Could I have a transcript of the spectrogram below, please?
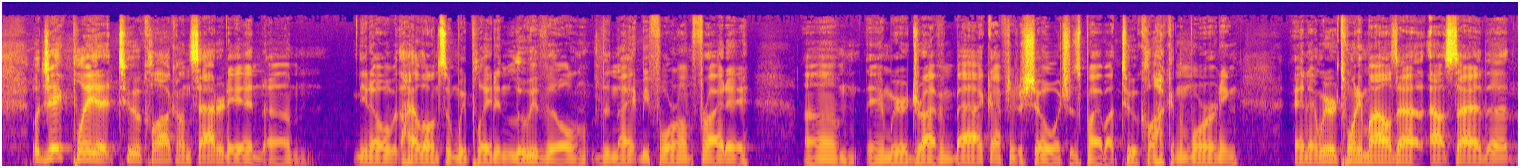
well, Jake played at two o'clock on Saturday, and um, you know High Lonesome. We played in Louisville the night before on Friday, um, and we were driving back after the show, which was probably about two o'clock in the morning. And then we were 20 miles out outside of the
